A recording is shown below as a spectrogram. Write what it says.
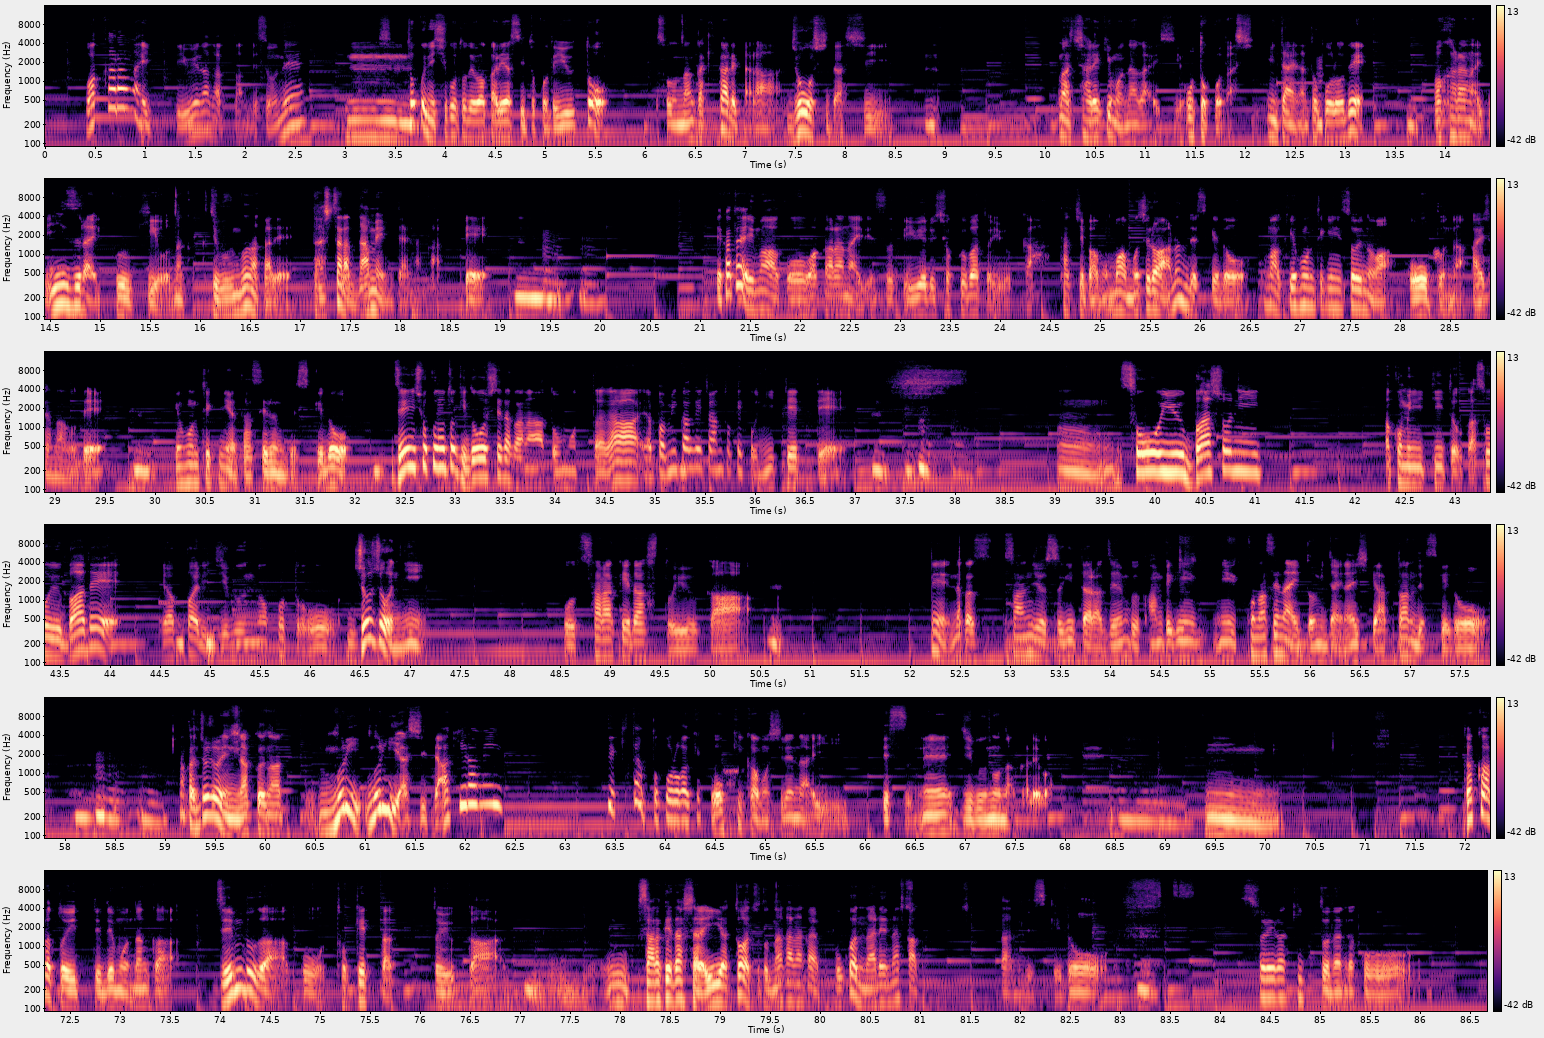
う、わからないって言えなかったんですよね。うん。特に仕事で分かりやすいとこで言うと、そのなんか聞かれたら上司だし、うん、まあ、社歴も長いし、男だし、みたいなところで、わからないって言いづらい空気をなんか自分の中で出したらダメみたいなのがあって、うん、で、かたや今はこう、わからないですって言える職場というか、立場もまあもちろんあるんですけど、まあ基本的にそういうのはオープンな会社なので、うん、基本的には出せるんですけど、前職の時どうしてたかなと思ったら、やっぱ見かけちゃんと結構似てて、うん、うん、そういう場所にコミュニティとかそういう場でやっぱり自分のことを徐々にこうさらけ出すというか、うん、ね、なんか30過ぎたら全部完璧にこなせないとみたいな意識あったんですけど、うん、なんか徐々になくなって無理無理やしって諦めてきたところが結構大きいかもしれないですね自分の中では。うん、うん。だからといってでもなんか全部がこう解けたというか、うん、さらけ出したらいいやとはちょっとなかなか僕はなれなかったんですけど、うん、それがきっとなんかこ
